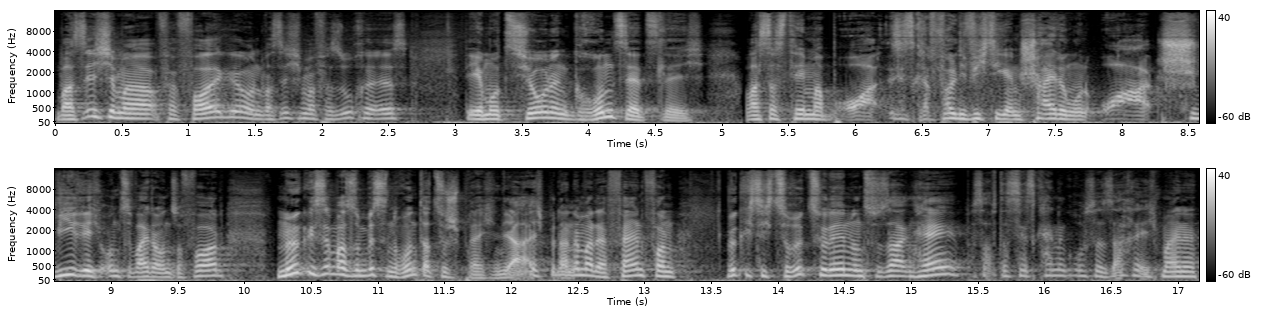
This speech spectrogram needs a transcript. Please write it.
was ich immer verfolge und was ich immer versuche ist, die Emotionen grundsätzlich, was das Thema, boah, ist jetzt gerade voll die wichtige Entscheidung und boah, schwierig und so weiter und so fort, möglichst immer so ein bisschen runterzusprechen. Ja, ich bin dann immer der Fan von wirklich sich zurückzulehnen und zu sagen, hey, pass auf, das ist jetzt keine große Sache. Ich meine,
